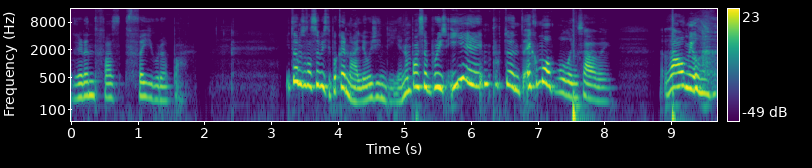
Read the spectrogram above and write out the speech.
grande fase de feiura, pá. E estamos a falar sobre isso. Tipo, a canalha hoje em dia não passa por isso. E é importante. É como o bullying, sabem? Dá humildade.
